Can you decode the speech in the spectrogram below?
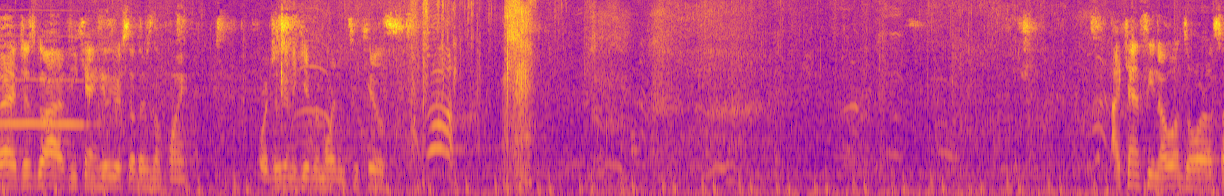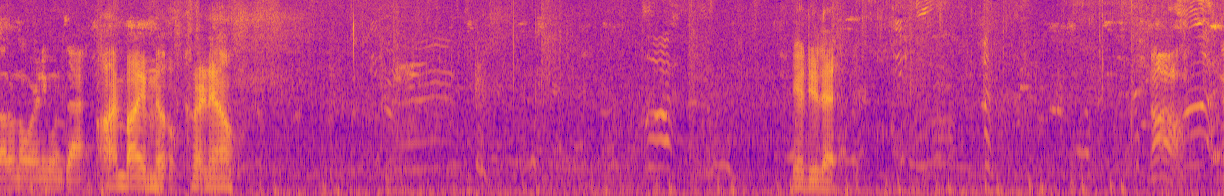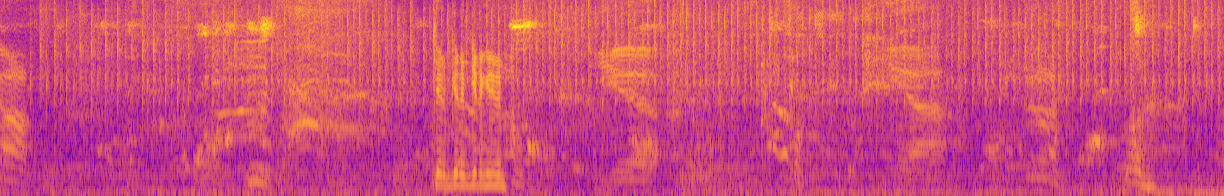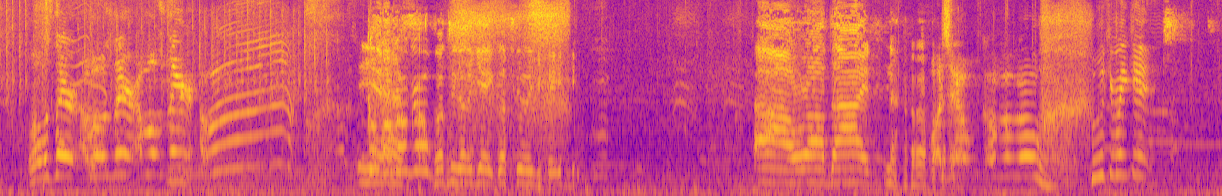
Alright, just go out. If you can't heal yourself, there's no point. We're just gonna give him more than two kills. I can't see no one's aura, so I don't know where anyone's at. I'm by milk right now. Yeah, do that. Get him, get him, get him, get him. Yeah. Yeah. I'm almost there, I'm almost there, I'm almost there. Yes! go, go. Go to the other gate, go to the other gate. Ah, we're all died. No. Watch out, go, go, go. We can make it.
